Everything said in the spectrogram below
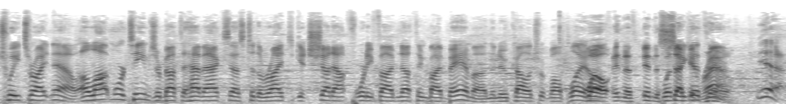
tweets right now. A lot more teams are about to have access to the right to get shut out 45 nothing by Bama in the new college football playoff. Well, in the in the second round. Yeah,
